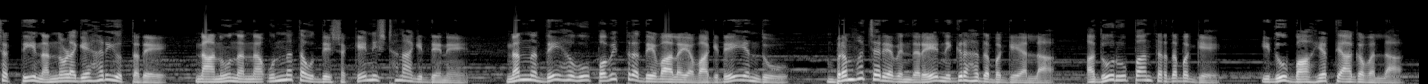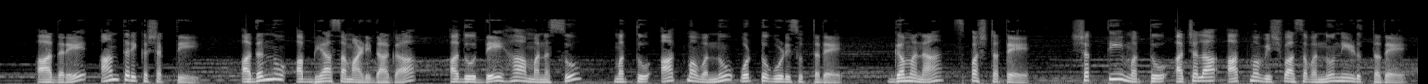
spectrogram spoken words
ಶಕ್ತಿ ನನ್ನೊಳಗೆ ಹರಿಯುತ್ತದೆ. ನಾನು ನನ್ನ ಉನ್ನತ ಉದ್ದೇಶಕ್ಕೆ ನಿಷ್ಠನಾಗಿದ್ದೇನೆ. ನನ್ನ ದೇಹವು ಪವಿತ್ರ ದೇವಾಲಯವಾಗಿದೆ ಎಂದು ಬ್ರಹ್ಮಚರ್ಯವೆಂದರೆ ನಿಗ್ರಹದ ಬಗ್ಗೆ ಅಲ್ಲ, ಅದು ರೂಪಾಂತರದ ಬಗ್ಗೆ. ಇದು ಬಾಹ್ಯ ತ್ಯಾಗವಲ್ಲ. ಆದರೆ ಆಂತರಿಕ ಶಕ್ತಿ, ಅದನ್ನು ಅಭ್ಯಾಸ ಮಾಡಿದಾಗ ಅದು ದೇಹ, ಮನಸ್ಸು ಮತ್ತು ಆತ್ಮವನ್ನು ಒಟ್ಟುಗೂಡಿಸುತ್ತದೆ. ಗಮನ, ಸ್ಪಷ್ಟತೆ, ಶಕ್ತಿ ಮತ್ತು ಅಚಲ ಆತ್ಮವಿಶ್ವಾಸವನ್ನು ನೀಡುತ್ತದೆ.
